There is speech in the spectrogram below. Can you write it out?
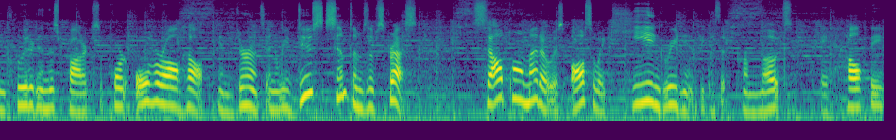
included in this product support overall health, endurance, and reduce symptoms of stress. Saw palmetto is also a key ingredient because it promotes a healthy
